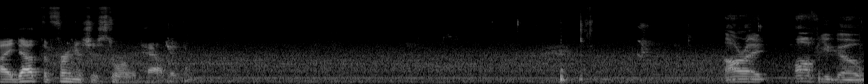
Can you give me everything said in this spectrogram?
I doubt the furniture store would have it. All right, off you go.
